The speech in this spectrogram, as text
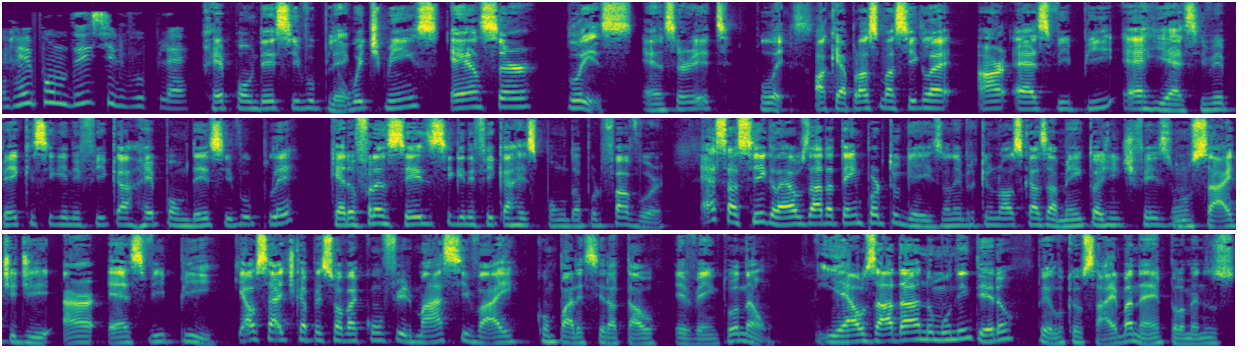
Répondez s'il vous plaît. Répondez s'il vous plaît, which means answer please. Answer it please. Ok, a próxima sigla é RSVP, RSVP, que significa Répondez s'il vous plaît que era o francês e significa responda por favor. Essa sigla é usada até em português. Eu lembro que no nosso casamento a gente fez um site de RSVP, que é o site que a pessoa vai confirmar se vai comparecer a tal evento ou não. E é usada no mundo inteiro, pelo que eu saiba, né? Pelo menos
